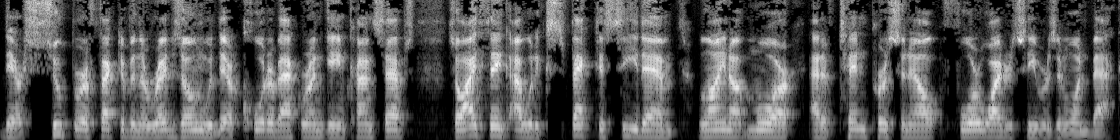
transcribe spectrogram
They're super effective in the red zone with their quarterback run game concepts. So I think I would expect to see them line up more out of 10 personnel, four wide receivers, and one back.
